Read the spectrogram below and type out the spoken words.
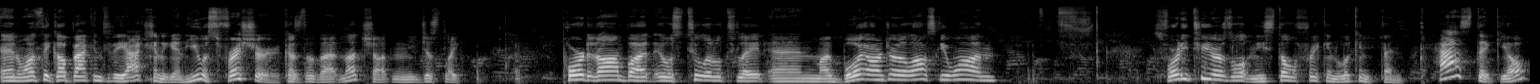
And once they got back into the action again, he was fresher because of that nut shot, and he just like poured it on, but it was too little too late. And my boy Andrei Arlovski won. He's 42 years old, and he's still freaking looking fantastic, yo.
